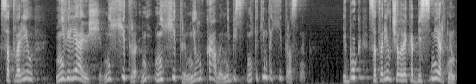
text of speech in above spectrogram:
сотворил не виляющим, не, хитро, не, не хитрым, не лукавым, не, без, не каким-то хитростным. И Бог сотворил человека бессмертным,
